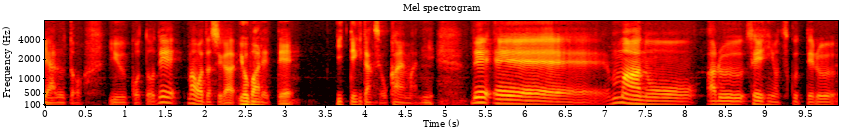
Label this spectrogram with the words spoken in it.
やるということで、まあ、私が呼ばれて行ってきたんですよ岡山に。で、えーまああのある製品を作ってる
